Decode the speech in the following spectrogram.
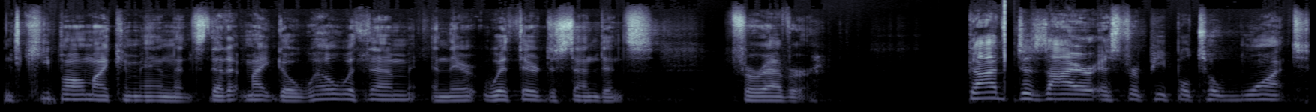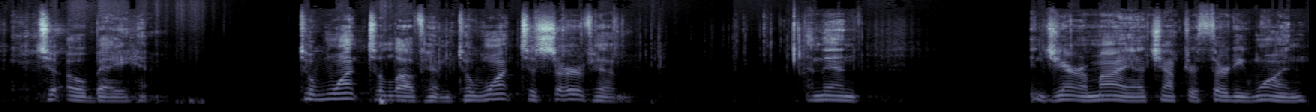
and to keep all my commandments, that it might go well with them and their, with their descendants forever. God's desire is for people to want to obey him, to want to love him, to want to serve him. And then in Jeremiah chapter 31,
